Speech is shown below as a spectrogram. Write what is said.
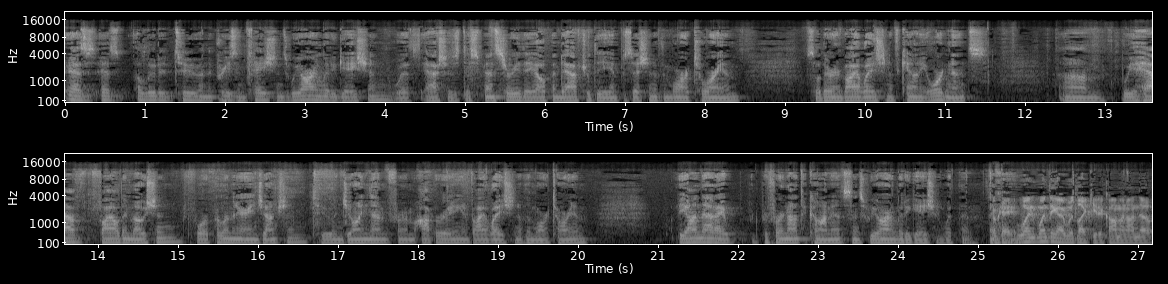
As, as alluded to in the presentations, we are in litigation with Ash's Dispensary. They opened after the imposition of the moratorium, so they're in violation of county ordinance. Um, we have filed a motion for a preliminary injunction to enjoin them from operating in violation of the moratorium. Beyond that, I would prefer not to comment since we are in litigation with them. Thank okay. One, one thing I would like you to comment on, though,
